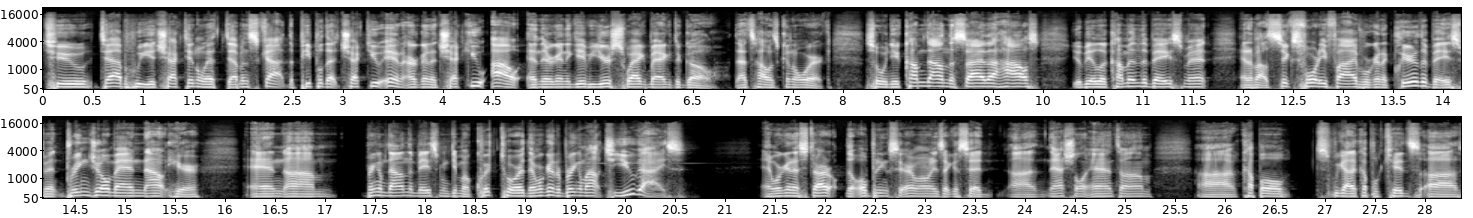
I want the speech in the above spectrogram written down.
to Deb, who you checked in with, Deb and Scott. The people that checked you in are going to check you out, and they're going to give you your swag bag to go. That's how it's going to work. So when you come down the side of the house, you'll be able to come in the basement. And about 6:45, we're going to clear the basement, bring Joe Maddon out here, and um, bring him down the basement, give him a quick tour. Then we're going to bring him out to you guys and we're going to start the opening ceremonies. Like I said, uh, national anthem, uh, a couple. We got a couple kids, uh,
